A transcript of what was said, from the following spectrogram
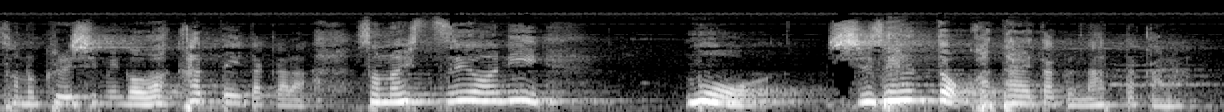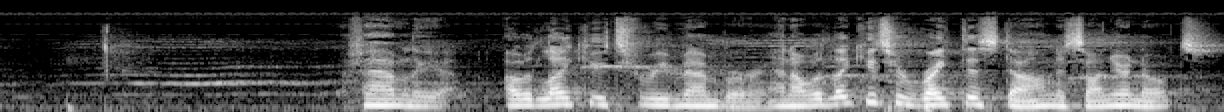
その苦しみが分かっていたからその必要にもう自然と応えたくなったから Family, I would like you to remember, and I would like you to write this down. It's on your notes.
